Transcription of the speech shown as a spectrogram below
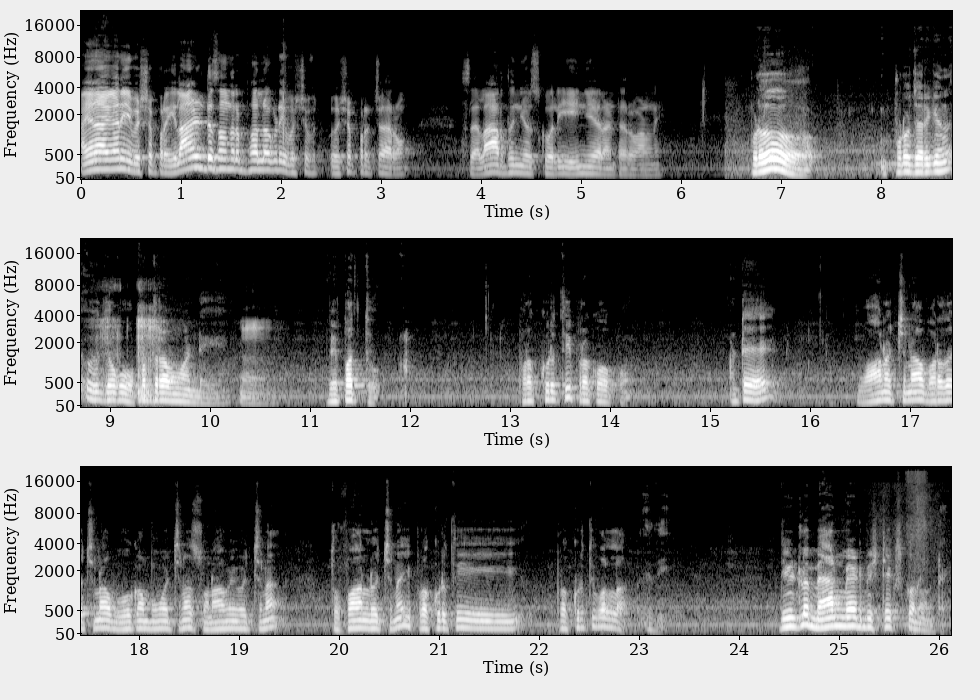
అయినా కానీ ఈ విష ప్ర ఇలాంటి సందర్భాల్లో కూడా ఈ విష విష ప్రచారం అసలు ఎలా అర్థం చేసుకోవాలి? ఏం చేయాలంటారు వాళ్ళని? ఇప్పుడు ఇప్పుడు జరిగింది ఇది ఒక ఉపద్రవం అండి. విపత్తు ప్రకృతి ప్రకోపం. అంటే వాన వచ్చినా వరద వచ్చినా భూకంపం వచ్చినా సునామీ వచ్చినా తుఫాన్లు వచ్చినా ఈ ప్రకృతి ప్రకృతి వల్ల ఇది. దీంట్లో మ్యాన్ మేడ్ మిస్టేక్స్ కొన్ని ఉంటాయి.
